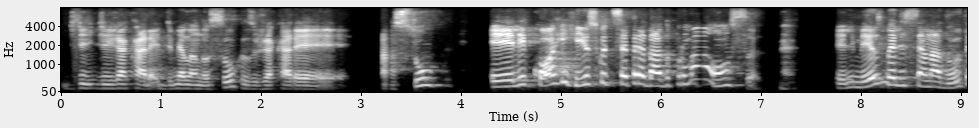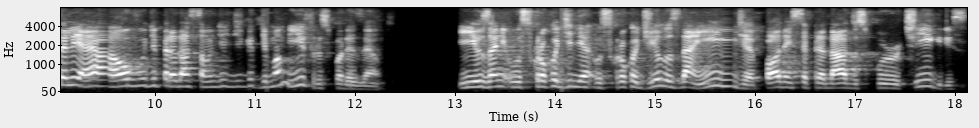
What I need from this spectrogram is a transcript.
de, de jacaré, de melanosucos, o jacaré açu, ele corre risco de ser predado por uma onça. Ele mesmo ele sendo adulto, ele é alvo de predação de, de, de mamíferos, por exemplo. E os, os, os crocodilos da Índia podem ser predados por tigres,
